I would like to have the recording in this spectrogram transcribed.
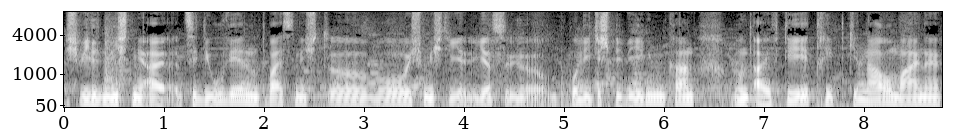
Ich will nicht mehr CDU wählen und weiß nicht, äh, wo ich mich jetzt äh, politisch bewegen kann. Und AfD trifft genau meine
